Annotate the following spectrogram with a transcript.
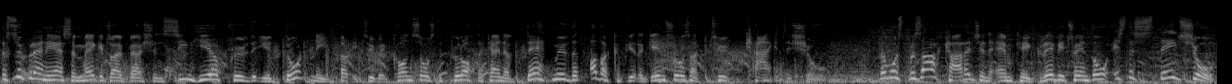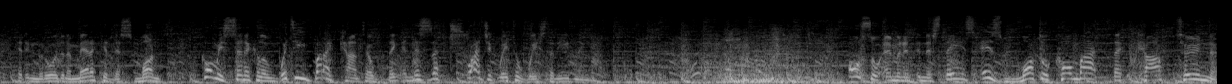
The Super NES and Mega Drive versions seen here prove that you don't need 32-bit consoles to pull off the kind of death move that other computer game shows are too cack to show. The most bizarre carriage in the MK Gravy Train, though, is the stage show hitting the road in America this month. Call me cynical and witty, but I can't help thinking this is a tragic way to waste an evening. Also imminent in the States is Mortal Kombat the cartoon,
